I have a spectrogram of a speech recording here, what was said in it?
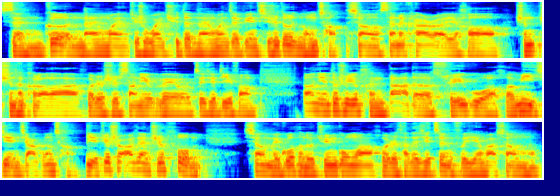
整个南湾就是湾区的南湾这边其实都是农场，像 Santa Clara 也好，圣圣特克拉拉或者是 Sunnyvale 这些地方，当年都是有很大的水果和蜜饯加工厂。也就是二战之后，像美国很多军工啊，或者它的一些政府研发项目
